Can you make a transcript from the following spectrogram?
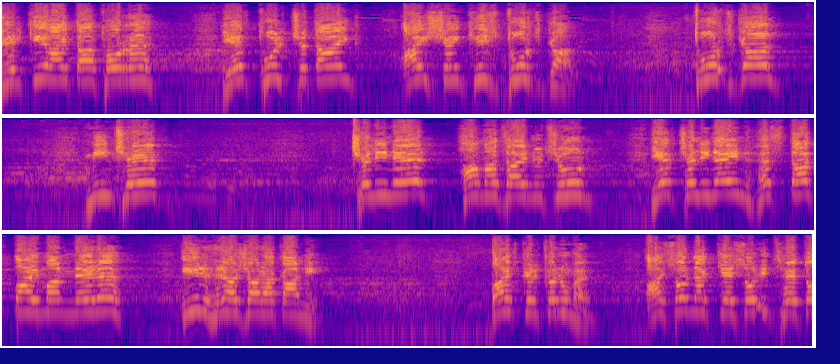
գրկի այդ աթոռը եւ թույլ չտայինք այս շենքից դուրս գալ։ Դուրս գալ մինչև չլիներ համաձայնություն եւ չլինեին հստակ պայմանները իր հրաժարականի։ Բայց կրկնում եմ, Այսօր նա կեսորից հետո,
